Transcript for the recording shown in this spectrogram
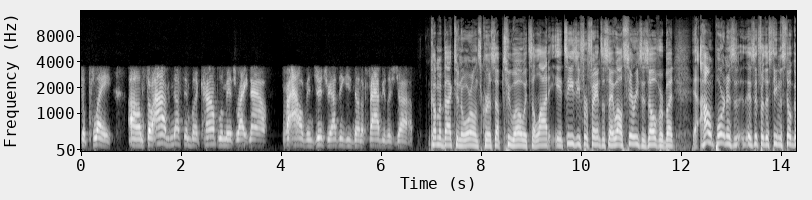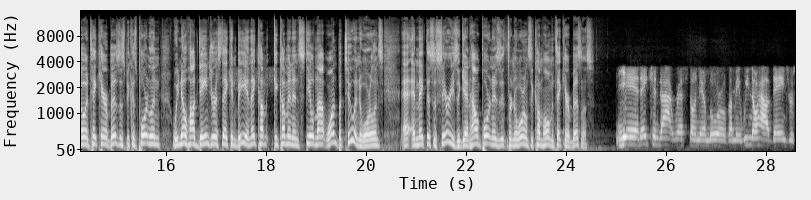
to play. Um, so I have nothing but compliments right now for Alvin Gentry. I think he's done a fabulous job coming back to New Orleans, Chris, up 2-0, it's a lot. It's easy for fans to say, "Well, series is over," but how important is is it for this team to still go and take care of business? Because Portland, we know how dangerous they can be, and they come can come in and steal not one but two in New Orleans and, and make this a series again. How important is it for New Orleans to come home and take care of business? Yeah, they cannot rest on their laurels. I mean, we know how dangerous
